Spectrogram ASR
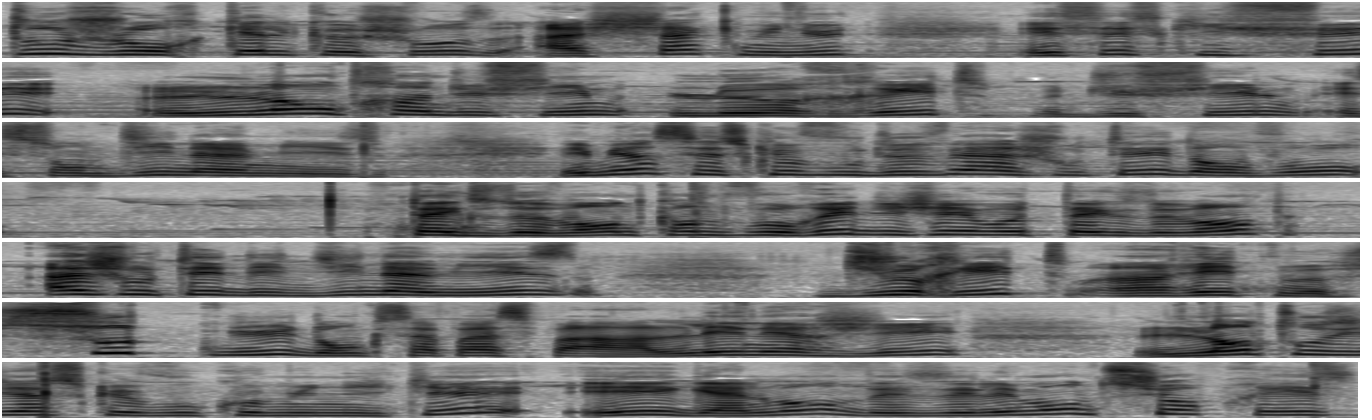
toujours quelque chose à chaque minute et c'est ce qui fait l'entrain du film, le rythme du film et son dynamisme. Eh bien, c'est ce que vous devez ajouter dans vos textes de vente. Quand vous rédigez votre texte de vente, ajoutez des dynamismes, du rythme, un rythme soutenu, donc ça passe par l'énergie, l'enthousiasme que vous communiquez et également des éléments de surprise.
